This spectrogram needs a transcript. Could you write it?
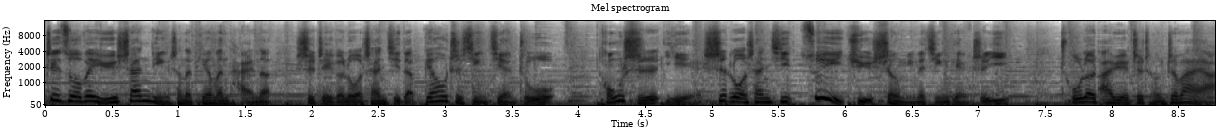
这座位于山顶上的天文台呢，是这个洛杉矶的标志性建筑物，同时也是洛杉矶最具盛名的景点之一。除了爱乐之城之外啊，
